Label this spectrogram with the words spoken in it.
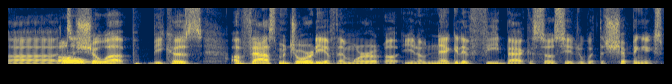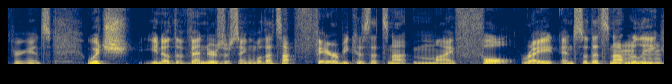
uh to Oh. show up because a vast majority of them were uh, you know negative feedback associated with the shipping experience which you know the vendors are saying well that's not fair because that's not my fault right and so that's not really Mhm.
